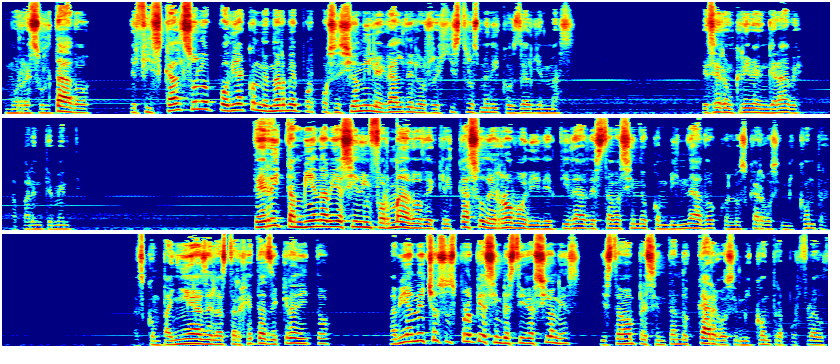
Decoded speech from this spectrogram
Como resultado, el fiscal solo podía condenarme por posesión ilegal de los registros médicos de alguien más. Ese era un crimen grave, aparentemente. Terry también había sido informado de que el caso de robo de identidad estaba siendo combinado con los cargos en mi contra. Las compañías de las tarjetas de crédito habían hecho sus propias investigaciones y estaban presentando cargos en mi contra por fraude.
